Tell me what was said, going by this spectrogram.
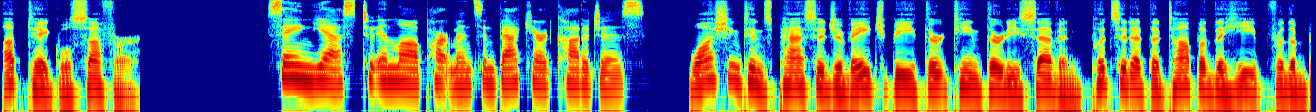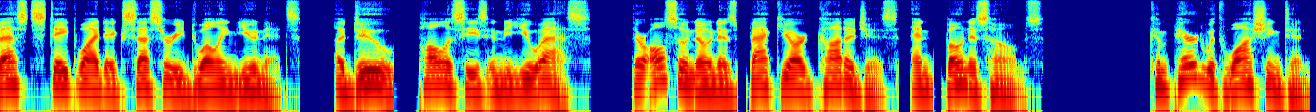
uptake will suffer. Saying yes to in law apartments and backyard cottages. Washington's passage of HB 1337 puts it at the top of the heap for the best statewide accessory dwelling units, ADU, policies in the U.S. They're also known as backyard cottages and bonus homes. Compared with Washington,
